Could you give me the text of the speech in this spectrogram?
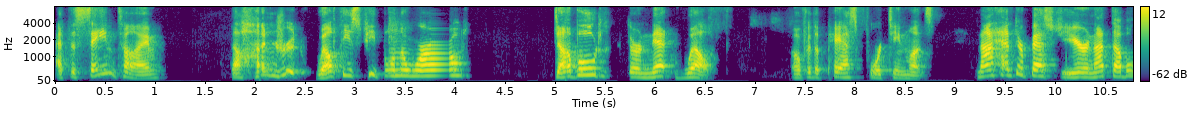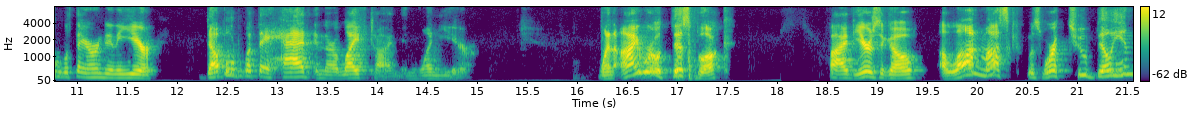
At the same time, the 100 wealthiest people in the world doubled their net wealth over the past 14 months. Not had their best year, not doubled what they earned in a year, doubled what they had in their lifetime in one year. When I wrote this book five years ago, Elon Musk was worth $2 billion.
